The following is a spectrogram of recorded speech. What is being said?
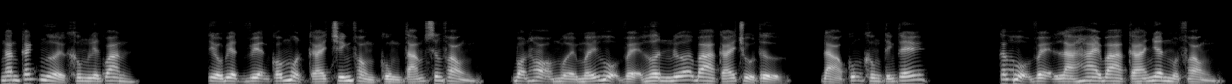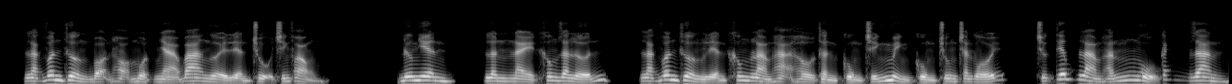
ngăn cách người không liên quan. Tiểu biệt viện có một cái chính phòng cùng tám xương phòng, bọn họ mười mấy hộ vệ hơn nữa ba cái chủ tử, đảo cũng không tính tế. Các hộ vệ là hai ba cá nhân một phòng, Lạc Vân thường bọn họ một nhà ba người liền trụ chính phòng. Đương nhiên, lần này không gian lớn, Lạc Vân thường liền không làm hạ hầu thần cùng chính mình cùng chung chăn gối, trực tiếp làm hắn ngủ cách gian,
